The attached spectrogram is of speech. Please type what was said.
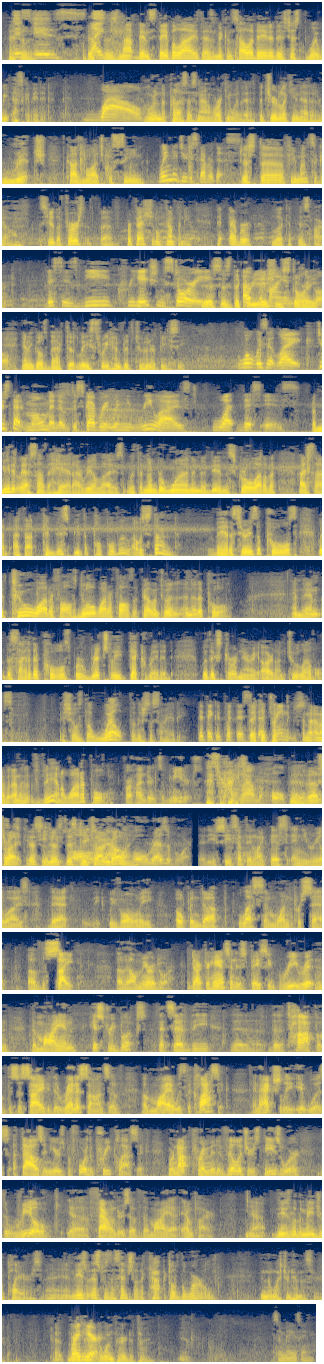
This, this is, is, this like has not been stabilized, hasn't been consolidated. It's just the way we excavated it. Wow. We're in the process now working with this, but you're looking at a rich cosmological scene. When did you discover this? Just uh, a few months ago. So You're the first uh, professional company to ever look at this art. This is the creation story. This is the creation the story, people. and it goes back to at least 300 to 200 BC. What was it like? Just that moment of discovery when you realized what this is. Immediately, I saw the head. I realized with the number one and the, and the scroll out of the, I thought, I thought, can this be the Popol Vuh? I was stunned. They had a series of pools with two waterfalls, dual waterfalls that fell into an, another pool. And then the side of their pools were richly decorated with extraordinary art on two levels. It shows the wealth of their society. That they could put this They could drainage. put on a, on a, yeah, in a water pool. for hundreds of meters That's right. around the whole pool. Yeah, that's This right. is This is continuous just- this keeps on going. The whole reservoir. That you see something like this and you realize that we've only opened up less than 1% of the site of El Mirador. Dr. Hansen has basically rewritten the Mayan history books that said the the the top of the society, the renaissance of, of Maya was the classic. And actually it was a thousand years before the pre-classic. We're not primitive villagers. These were the real uh, founders of the Maya Empire. Yeah, these were the major players, and these this was essentially the capital of the world in the Western Hemisphere. At one Right per- here. At one period of time. Yeah. It's amazing.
